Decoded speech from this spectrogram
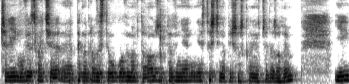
Czyli mówię, słuchajcie, e, tak naprawdę z tyłu głowy mam to, że pewnie nie jesteście na pierwszym szkoleniu sprzedażowym i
